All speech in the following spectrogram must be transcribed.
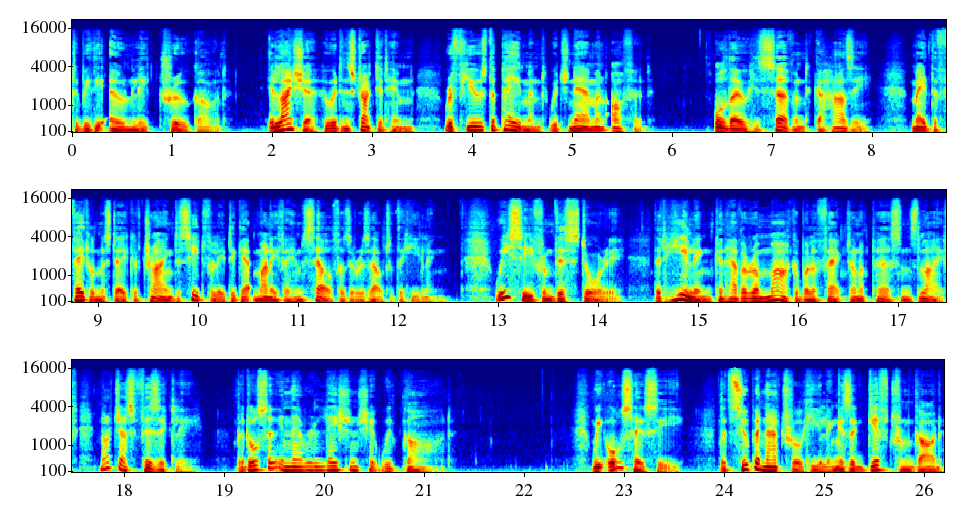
to be the only true God. Elisha, who had instructed him, refused the payment which Naaman offered, although his servant Gehazi made the fatal mistake of trying deceitfully to get money for himself as a result of the healing. We see from this story that healing can have a remarkable effect on a person's life, not just physically, but also in their relationship with God. We also see that supernatural healing is a gift from God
